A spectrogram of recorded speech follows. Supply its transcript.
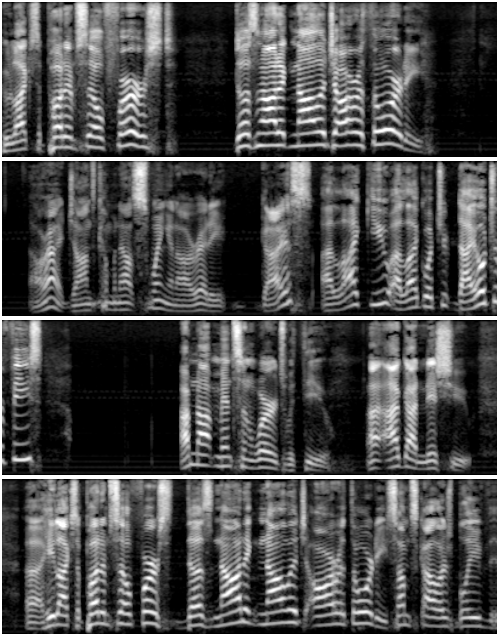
who likes to put himself first, does not acknowledge our authority. All right, John's coming out swinging already. Gaius, I like you. I like what you. Diotrephes. I'm not mincing words with you. I, have got an issue. Uh, he likes to put himself first, does not acknowledge our authority. Some scholars believe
